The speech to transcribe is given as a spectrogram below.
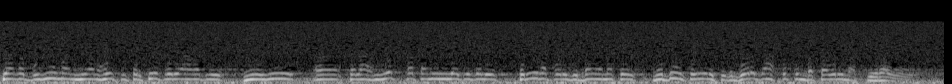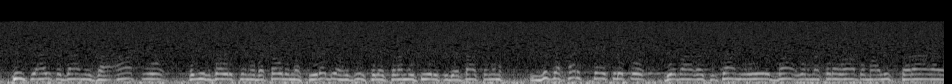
چې هغه بیو منهی عنه چې تر څو پورې هغه د میوې صلاحیت پته نه وي لګېدلی تر هغه پورې دې بیه نه کوي نو ده ورته ویلې چې ګوره دا حکم به طور مشوره و چونکې هلته دا نزاعات و په ویښ دور کښې نو به طور مشوره بیا حضور صلی الله علیه وسلم ورته ویلې چې بیا تاسو نن ځکه خرڅ کړی کړو بیا به هغه چې چا میوې باغ ورنه کړی وه به مالک ته راغی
